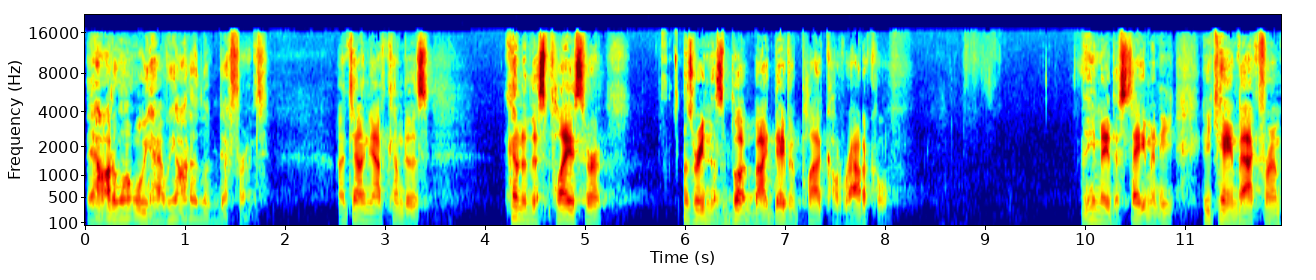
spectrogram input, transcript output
They ought to want what we have. We ought to look different. I'm telling you, I've come to this, come to this place where I was reading this book by David Platt called Radical. And he made the statement. He, he came back from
